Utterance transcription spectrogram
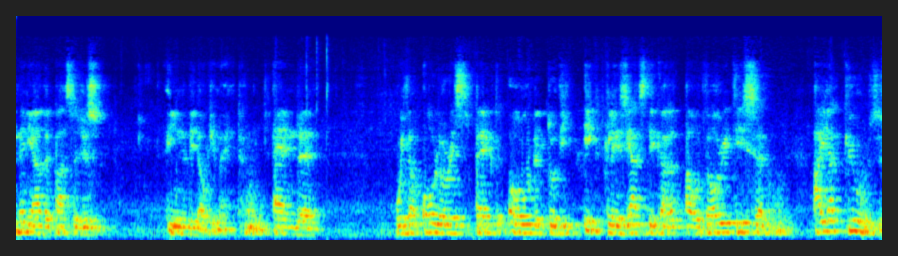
many other passages in the document. And uh, with all respect owed to the ecclesiastical authorities, uh, I accuse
